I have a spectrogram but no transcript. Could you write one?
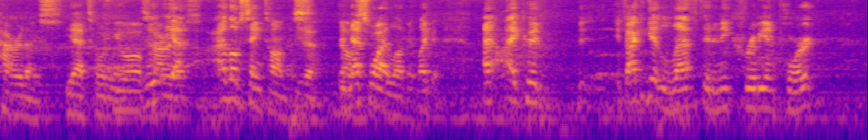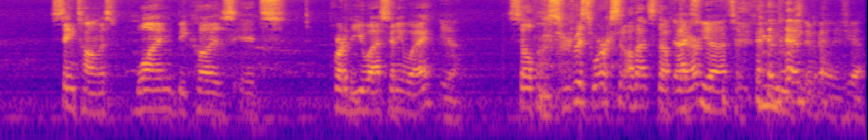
Paradise. Yeah, totally. Pure So, paradise. yeah, I love St. Thomas. Yeah, no. and that's why I love it. Like, I, I could, if I could get left at any Caribbean port, St. Thomas. One because it's part of the U.S. anyway. Yeah. Cell phone service works and all that stuff That's there. yeah. That's a huge then- advantage. Yeah.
